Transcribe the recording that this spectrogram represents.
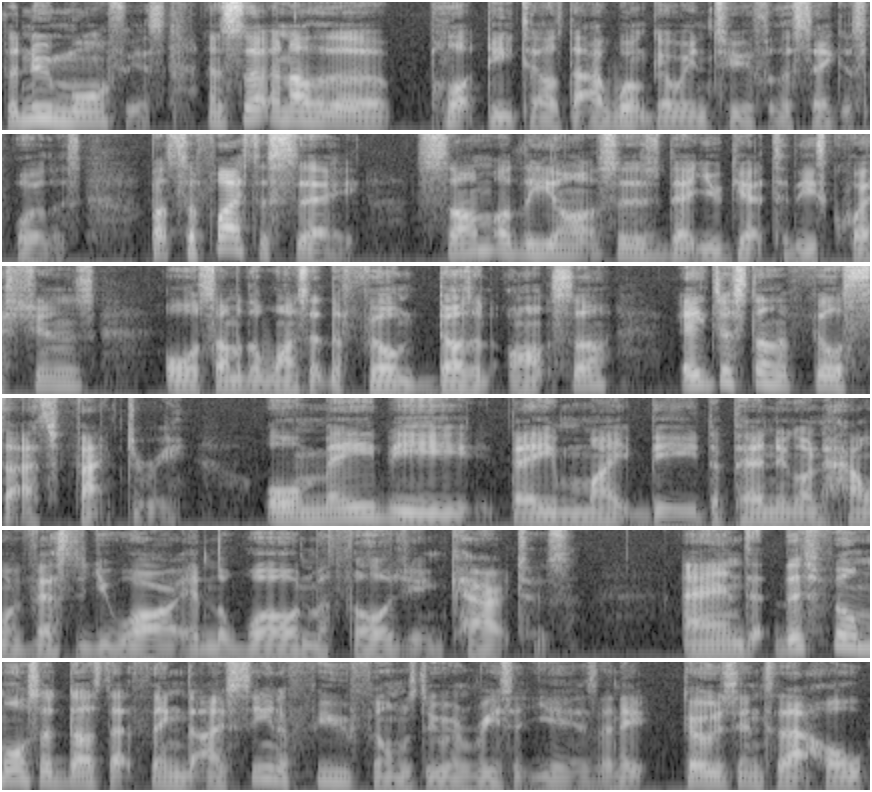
the new Morpheus, and certain other plot details that I won't go into for the sake of spoilers. But suffice to say, some of the answers that you get to these questions, or some of the ones that the film doesn't answer, it just doesn't feel satisfactory. Or maybe they might be, depending on how invested you are in the world, mythology, and characters. And this film also does that thing that I've seen a few films do in recent years, and it goes into that whole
